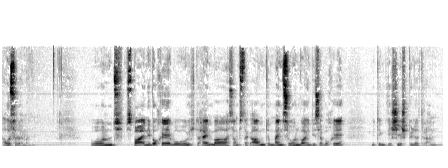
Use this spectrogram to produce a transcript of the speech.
ausräumen. Und es war eine Woche, wo ich daheim war, Samstagabend, und mein Sohn war in dieser Woche mit dem Geschirrspüler dran.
